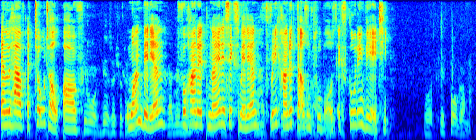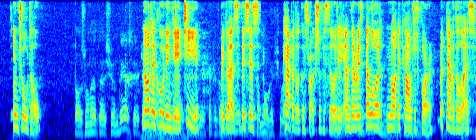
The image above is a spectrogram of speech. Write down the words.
And we have a total of 1,496,300,000 rubles, excluding VAT, in total not including VAT, because this is capital construction facility and there is a lot not accounted for, but nevertheless.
